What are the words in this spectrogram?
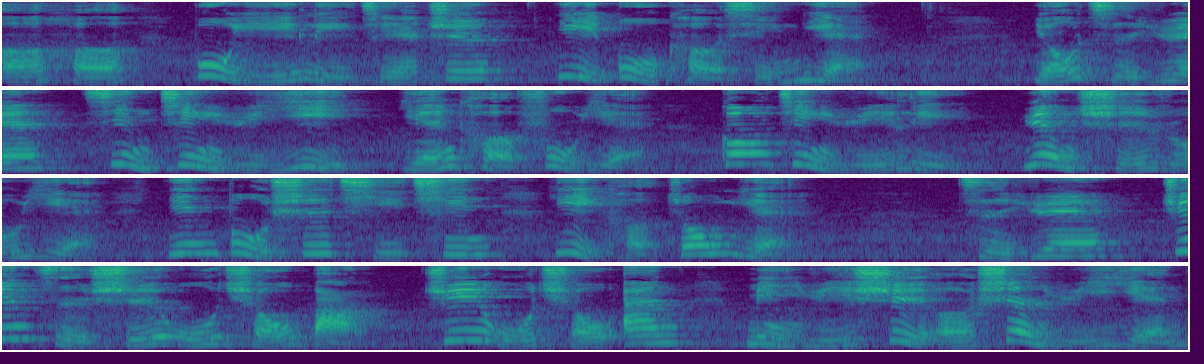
而和，不以礼节之，亦不可行也。有子曰：信近于义，言可复也；恭敬于礼，愿耻辱也。因不失其亲，亦可忠也。子曰：君子食无求饱，居无求安。敏于事而慎于言，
